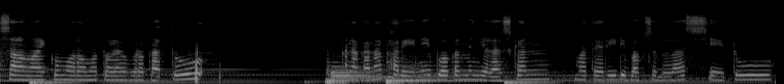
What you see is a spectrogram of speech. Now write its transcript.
Assalamualaikum warahmatullahi wabarakatuh. Anak-anak hari ini Bu akan menjelaskan materi di bab 11 yaitu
